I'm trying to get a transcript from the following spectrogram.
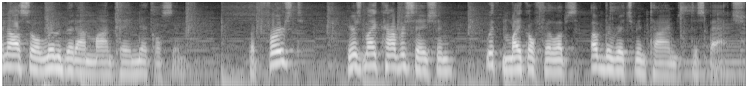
and also a little bit on Montae Nicholson. But first, here's my conversation with Michael Phillips of the Richmond Times Dispatch.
